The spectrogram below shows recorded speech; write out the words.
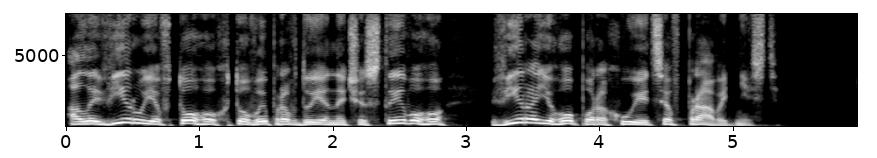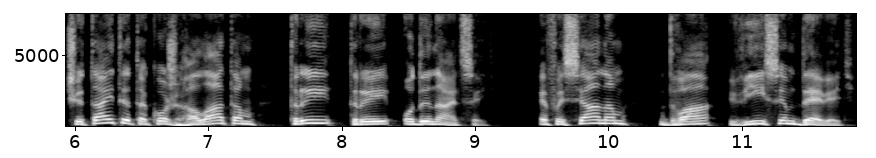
але вірує в того, хто виправдує нечестивого, віра його порахується в праведність. Читайте також Галатам 3.3.11, Ефесянам 2.8.9,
